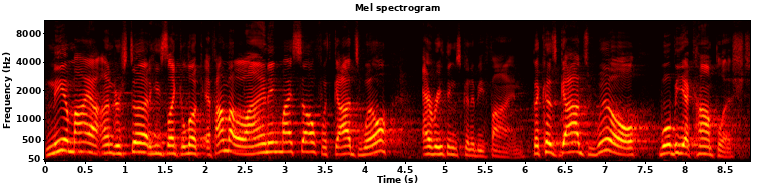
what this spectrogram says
Nehemiah understood. He's like, look, if I'm aligning myself with God's will, everything's going to be fine because God's will will be accomplished.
